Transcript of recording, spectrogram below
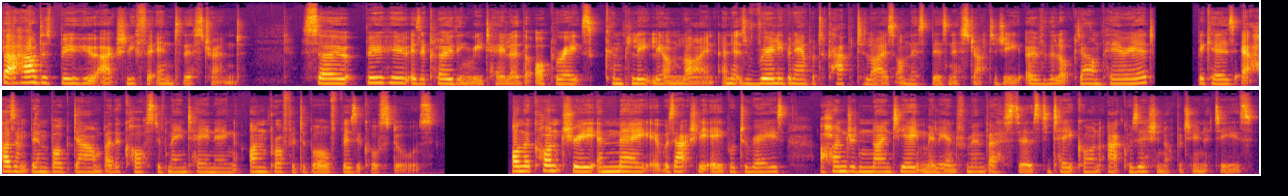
But how does Boohoo actually fit into this trend? So, Boohoo is a clothing retailer that operates completely online and it's really been able to capitalise on this business strategy over the lockdown period because it hasn't been bogged down by the cost of maintaining unprofitable physical stores. On the contrary, in May it was actually able to raise 198 million from investors to take on acquisition opportunities.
